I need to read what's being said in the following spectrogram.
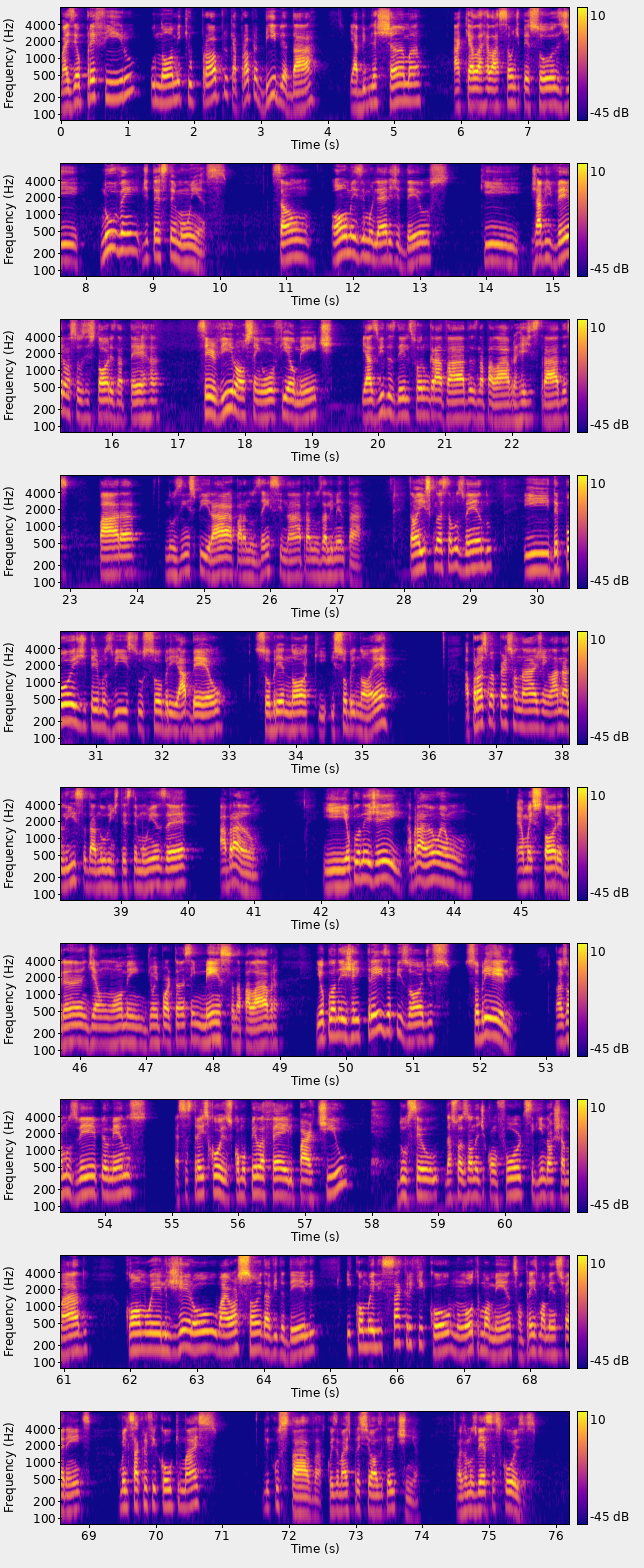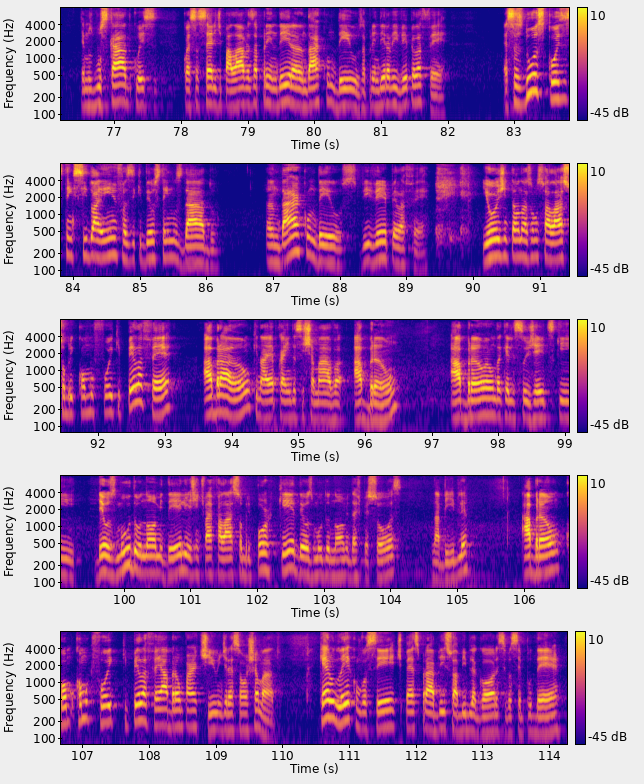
mas eu prefiro o nome que o próprio que a própria Bíblia dá, e a Bíblia chama aquela relação de pessoas de nuvem de testemunhas. São homens e mulheres de Deus que já viveram as suas histórias na terra, serviram ao Senhor fielmente e as vidas deles foram gravadas na palavra, registradas para nos inspirar, para nos ensinar, para nos alimentar. Então é isso que nós estamos vendo e depois de termos visto sobre Abel, sobre Enoque e sobre Noé, a próxima personagem lá na lista da nuvem de testemunhas é Abraão. E eu planejei, Abraão é um é uma história grande, é um homem de uma importância imensa na palavra, e eu planejei três episódios sobre ele. Nós vamos ver pelo menos essas três coisas, como pela fé ele partiu do seu, da sua zona de conforto, seguindo ao chamado, como ele gerou o maior sonho da vida dele e como ele sacrificou num outro momento, são três momentos diferentes, como ele sacrificou o que mais lhe custava, a coisa mais preciosa que ele tinha. Nós vamos ver essas coisas. Temos buscado com, esse, com essa série de palavras aprender a andar com Deus, aprender a viver pela fé. Essas duas coisas têm sido a ênfase que Deus tem nos dado andar com Deus, viver pela fé. E hoje então nós vamos falar sobre como foi que pela fé Abraão, que na época ainda se chamava Abrão, Abrão é um daqueles sujeitos que Deus muda o nome dele, e a gente vai falar sobre por que Deus muda o nome das pessoas na Bíblia. Abrão, como, como que foi que pela fé Abraão partiu em direção ao chamado? Quero ler com você, te peço para abrir sua Bíblia agora, se você puder,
